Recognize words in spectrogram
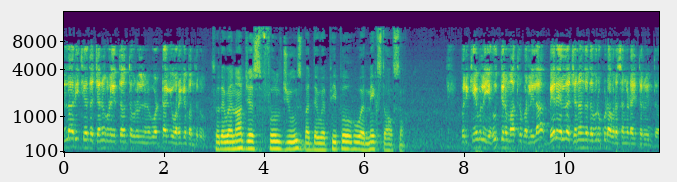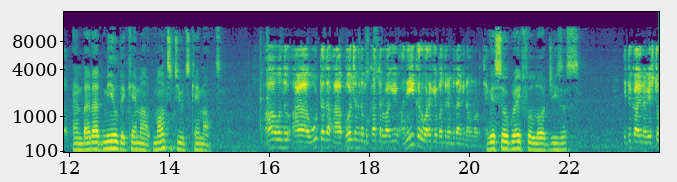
ಎಲ್ಲಾ ರೀತಿಯಾದ ಜನಗಳು ಇದ್ದಂತವರಲ್ಲಿ ಒಟ್ಟಾಗಿ ಹೊರಗೆ ಬಂದರು So they were not just full Jews, but there were people who were mixed also. ಬರೀ ಕೇವಲ ಯಹೂದ್ಯರು ಮಾತ್ರ ಬರಲಿಲ್ಲ ಬೇರೆ ಎಲ್ಲ ಜನಾಂಗದವರು ಕೂಡ ಅವರ ಸಂಗಡ ಇದ್ದರು ಅಂತ And by that meal they came out. Multitudes came out. ಆ ಒಂದು ಆ ಊಟದ ಆ ಭೋಜನದ ಮುಖಾಂತರವಾಗಿ ಅನೇಕರು ಹೊರಗೆ ಬಂದರು ಎಂಬುದಾಗಿ ನಾವು ನೋಡ್ತೇವೆ We're so grateful, Lord Jesus. ಇದಕ್ಕಾಗಿ ನಾವು ಎಷ್ಟೋ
